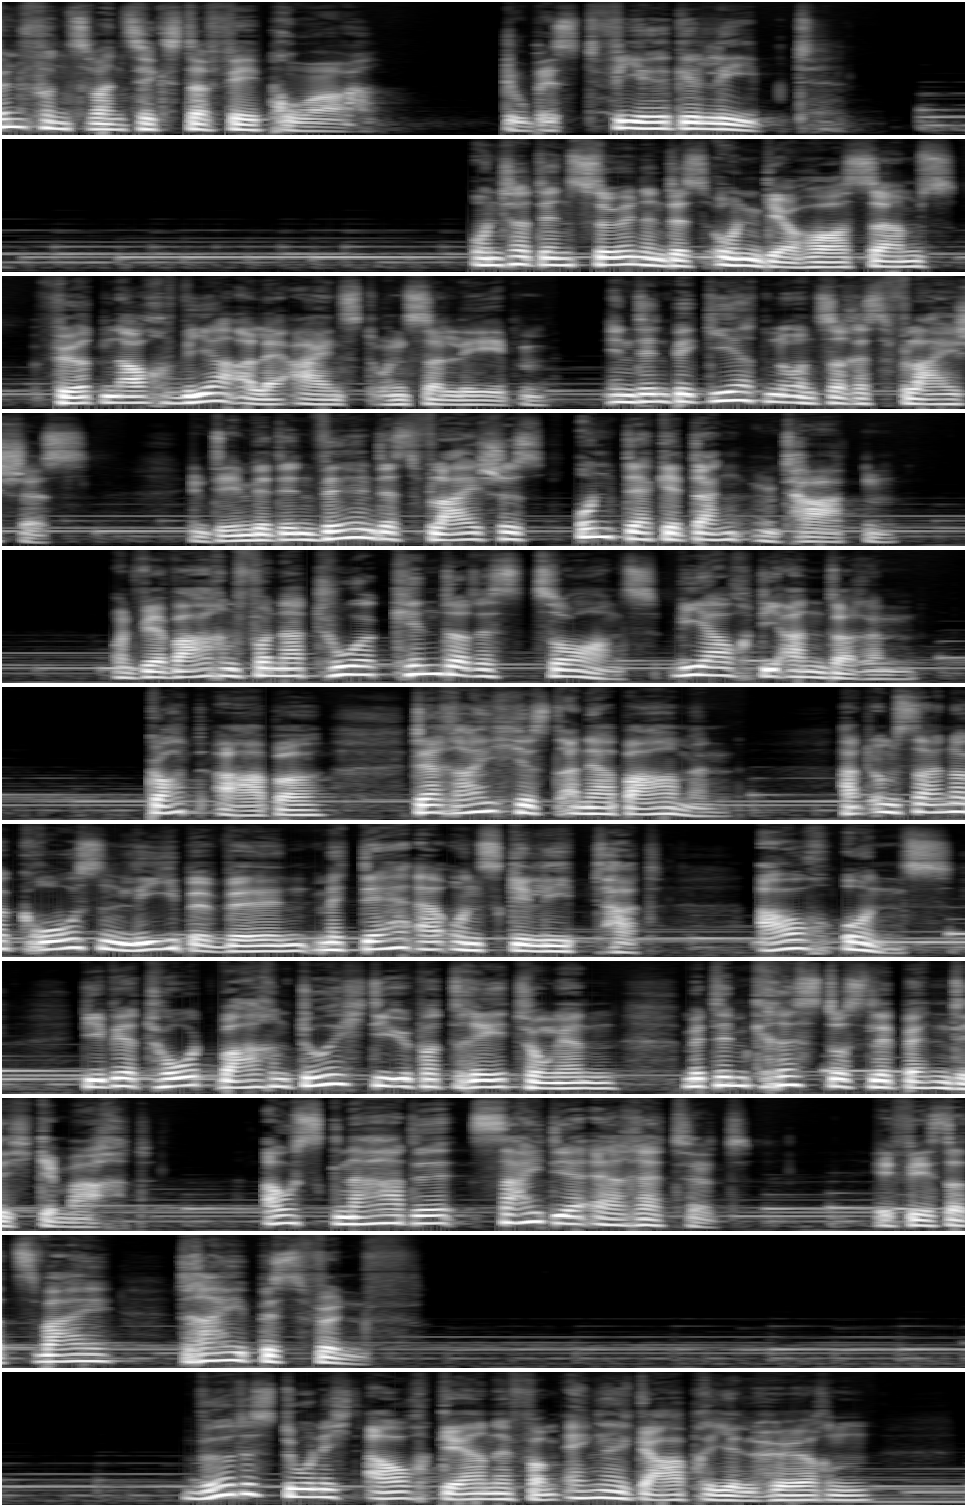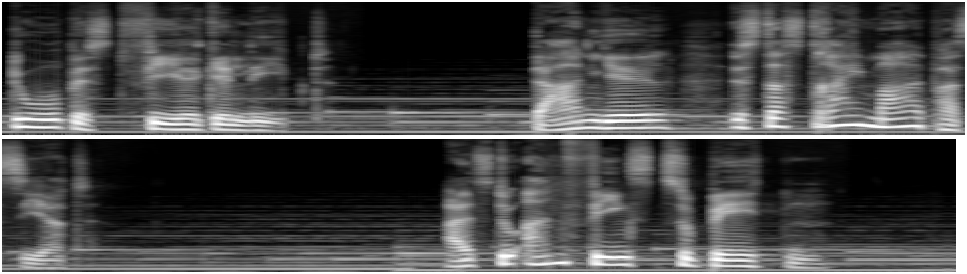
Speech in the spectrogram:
25. Februar. Du bist viel geliebt. Unter den Söhnen des Ungehorsams führten auch wir alle einst unser Leben in den Begierden unseres Fleisches, indem wir den Willen des Fleisches und der Gedanken taten. Und wir waren von Natur Kinder des Zorns, wie auch die anderen. Gott aber, der reich ist an Erbarmen, hat um seiner großen Liebe willen, mit der er uns geliebt hat, auch uns, die wir tot waren durch die Übertretungen, mit dem Christus lebendig gemacht. Aus Gnade seid ihr errettet. Epheser 2, 3 bis 5. Würdest du nicht auch gerne vom Engel Gabriel hören, du bist viel geliebt? Daniel ist das dreimal passiert. Als du anfingst zu beten,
